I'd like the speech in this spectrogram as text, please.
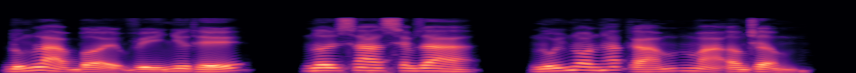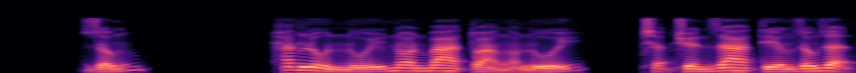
Đúng là bởi vì như thế, nơi xa xem ra, núi non hắc ám mà âm trầm. Giống. Hắc lùn núi non ba tòa ngọn núi, chợt truyền ra tiếng giống giận,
